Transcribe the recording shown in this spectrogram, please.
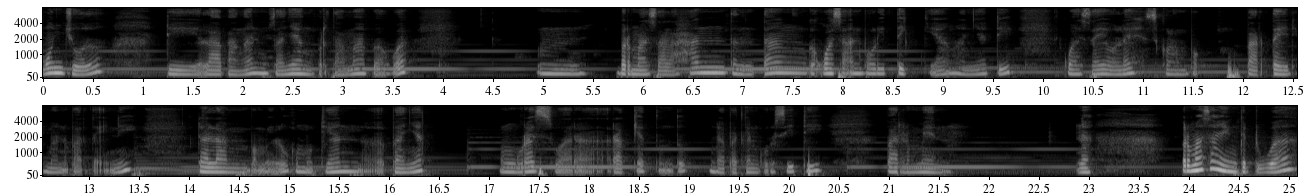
muncul di lapangan misalnya yang pertama bahwa hmm, permasalahan tentang kekuasaan politik yang hanya dikuasai oleh sekelompok partai di mana partai ini dalam pemilu kemudian e, banyak menguras suara rakyat untuk mendapatkan kursi di parlemen. Nah, permasalahan yang kedua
